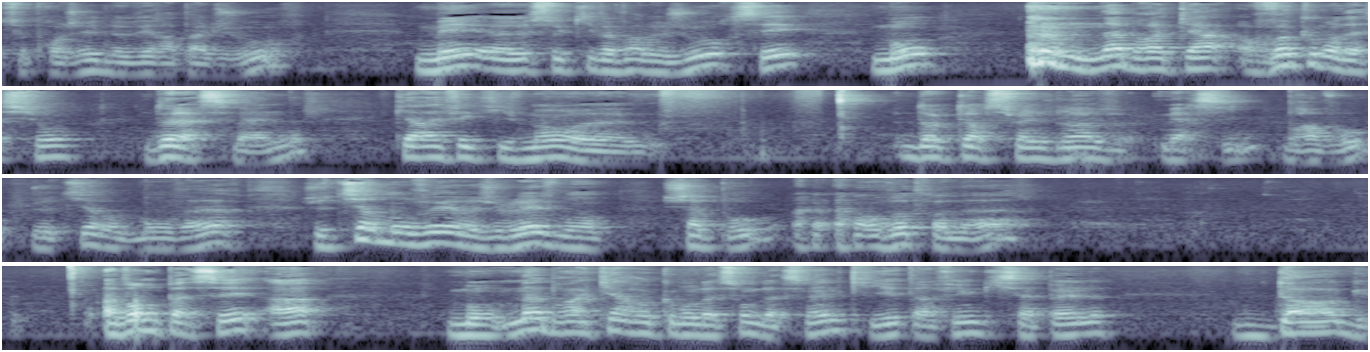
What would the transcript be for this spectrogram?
ce projet ne verra pas le jour. Mais ce qui va voir le jour, c'est mon abraca recommandation de la semaine. Car effectivement, Dr. Strangelove, merci, bravo, je tire mon verre. Je tire mon verre et je lève mon chapeau en votre honneur. Avant de passer à mon abraca recommandation de la semaine, qui est un film qui s'appelle Dog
